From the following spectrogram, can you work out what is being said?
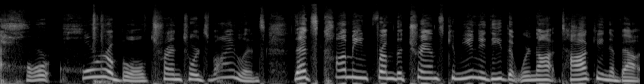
hor- horrible trend towards violence that's coming from the trans community that we're not talking about.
